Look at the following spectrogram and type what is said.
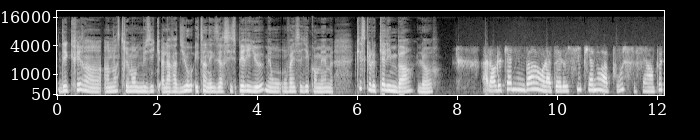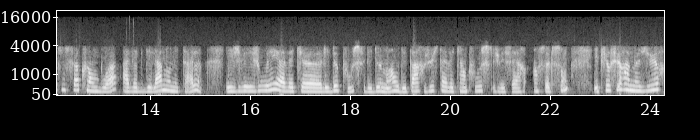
Décrire un, instrument de musique à la radio est un exercice périlleux, mais on, on va essayer quand même. Qu'est-ce que le kalimba, Laure? Alors le kalimba, on l'appelle aussi piano à pouce. C'est un petit socle en bois avec des lames en métal. Et je vais jouer avec euh, les deux pouces, les deux mains. Au départ, juste avec un pouce, je vais faire un seul son. Et puis au fur et à mesure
